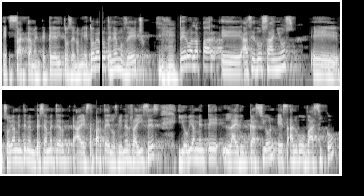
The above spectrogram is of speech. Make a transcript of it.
Exactamente, créditos de nómina. Y todavía lo tenemos, de hecho. Pero a la par, eh, hace dos años eh, pues, obviamente me empecé a meter a esta parte de los bienes raíces y obviamente la educación es algo básico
